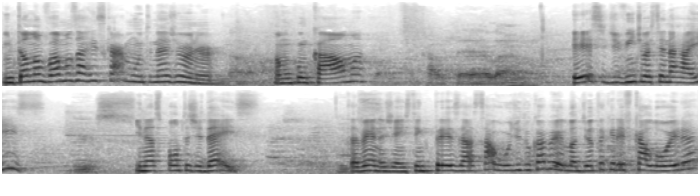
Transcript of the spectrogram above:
Então não vamos arriscar muito, né, Júnior? Não. Vamos com calma. Vamos com cautela. Esse de 20 vai ser na raiz? Isso. E nas pontas de 10? Tá vendo, gente? Tem que prezar a saúde do cabelo. Não adianta querer ficar loira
